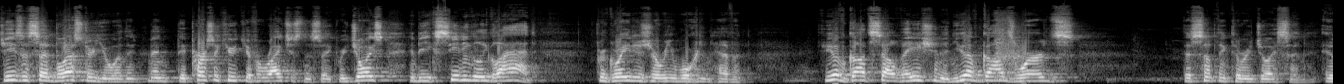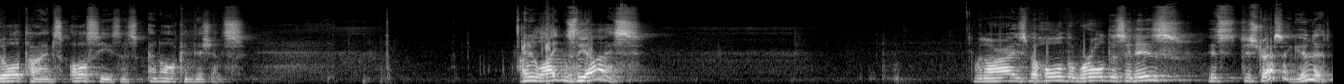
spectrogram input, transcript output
Jesus said, Blessed are you when they persecute you for righteousness' sake. Rejoice and be exceedingly glad, for great is your reward in heaven. If you have God's salvation and you have God's words, there's something to rejoice in at all times, all seasons, and all conditions. It enlightens the eyes. When our eyes behold the world as it is, it's distressing, isn't it?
